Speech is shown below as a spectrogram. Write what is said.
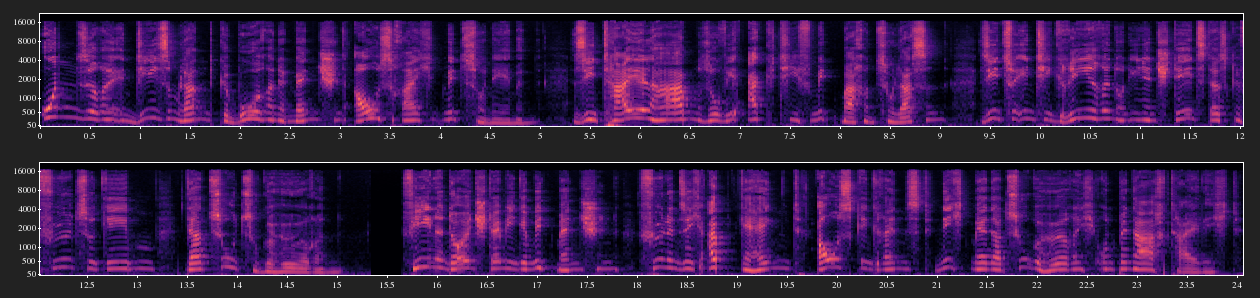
unsere in diesem Land geborenen Menschen ausreichend mitzunehmen, sie teilhaben sowie aktiv mitmachen zu lassen, sie zu integrieren und ihnen stets das Gefühl zu geben, dazu zu gehören. Viele deutschstämmige Mitmenschen fühlen sich abgehängt, ausgegrenzt, nicht mehr dazugehörig und benachteiligt.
